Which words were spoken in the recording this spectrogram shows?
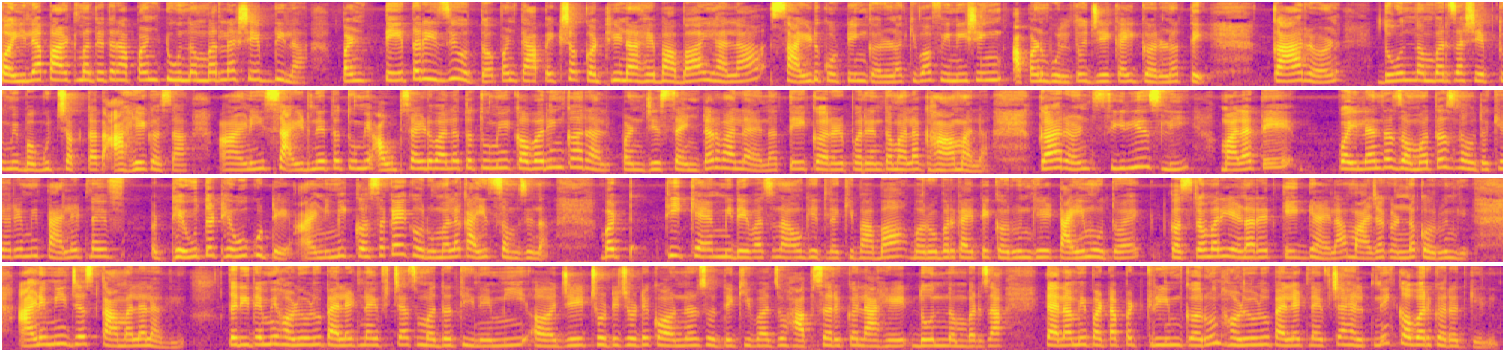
पहिल्या पार्टमध्ये तर आपण टू नंबरला शेप दिला पण ते तर इझी होतं पण त्यापेक्षा कठीण आहे बाबा ह्याला साईड कोटिंग करणं किंवा फिनिशिंग आपण बोलतो जे काही करणं ते. कारण दोन नंबरचा शेप तुम्ही बघूच शकतात आहे कसा. आणि साईडने तर तुम्ही आउटसाईडवालं तर तुम्ही कवरिंग कराल पण जे सेंटरवालं आहे ना ते करपर्यंत मला घाम आला. कारण सिरियसली मला ते पहिल्यांदा जमतच नव्हतं की अरे मी पॅलेट नाईफ ठेवू तर ठेवू कुठे? आणि मी कसं काय करू? मला काहीच समजेना. बट ठीक आहे मी देवाचं नाव घेतलं की बाबा बरोबर काय ते करून घे टाईम होतो आहे कस्टमर येणार आहेत केक घ्यायला माझ्याकडनं करून घे. आणि मी जस्ट कामाला लागली. तर इथे मी हळूहळू पॅलेट नाईफच्याच मदतीने मी जे छोटे छोटे कॉर्नर्स होते किंवा जो हाफ सर्कल आहे दोन नंबरचा त्याला मी पटापट क्रीम करून हळूहळू पॅलेट नाईफच्या हेल्पने कवर करत गेली.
